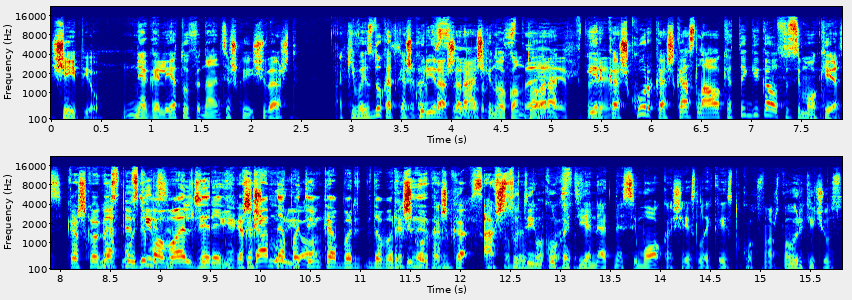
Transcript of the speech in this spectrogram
šiaip jau negalėtų finansiškai išvežti? Akivaizdu, kad kažkur yra Šaraškino kontora taip, taip. ir kažkur kažkas laukia, taigi gal susimokės. Kažkokio spaudimo valdžiai reikia, kažkam kažkur nepatinka dabartinė. Kažka, aš sutinku, kad jie net nesimoka šiais laikais, koks nors Nurkičius,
